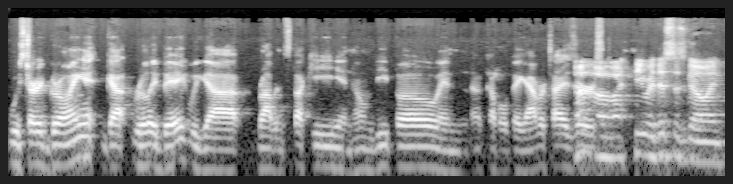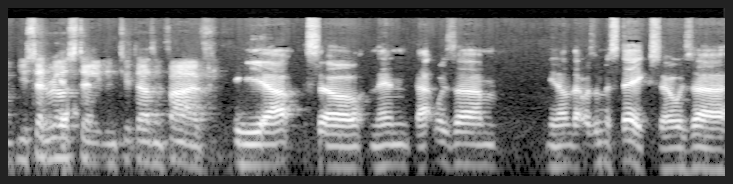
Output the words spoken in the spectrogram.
we started growing it, got really big. We got Robb & Stucky and Home Depot and a couple of big advertisers. Oh, I see where this is going. You said real yeah. estate in 2005. Yeah. So then that was, um, you know, that was a mistake. So it was, uh,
